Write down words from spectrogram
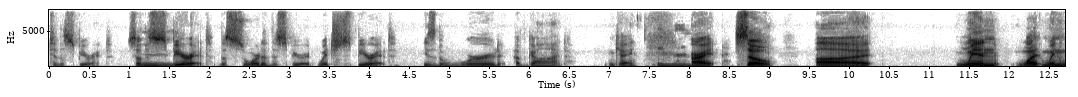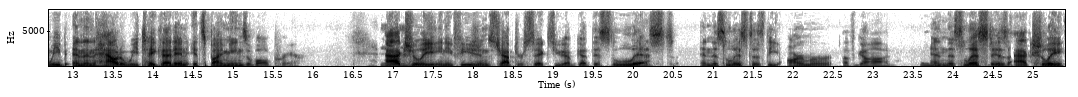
to the spirit. So the Mm. spirit, the sword of the spirit, which spirit is the word of God. Okay. Amen. All right. So, uh, when what when we and then how do we take that in? It's by means of all prayer. Amen. Actually, in Ephesians chapter 6, you have got this list, and this list is the armor of God. And this list is actually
